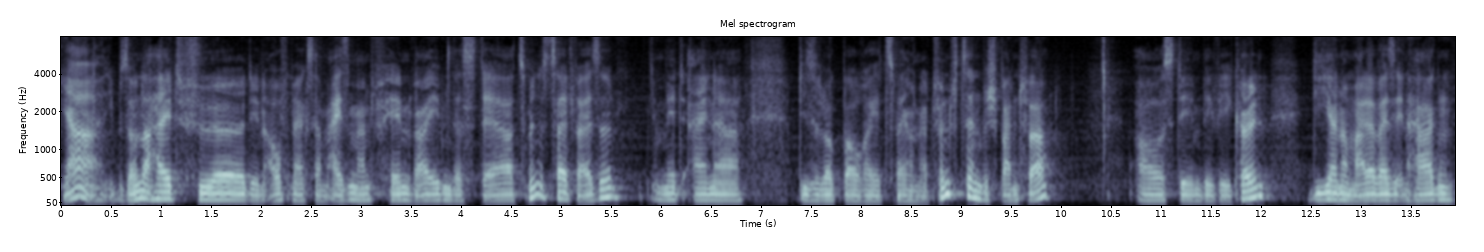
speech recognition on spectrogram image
ja, die Besonderheit für den aufmerksamen Eisenbahnfan war eben, dass der zumindest zeitweise mit einer diese Lokbaureihe 215 bespannt war aus dem BW Köln, die ja normalerweise in Hagen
